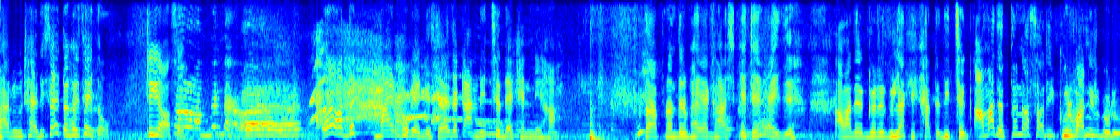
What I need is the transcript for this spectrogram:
ভাবি উঠাই দিছে তো হয়েছে তো। ঠিক আছে। গেছে। এই যে কান দিচ্ছে, দেখেন নিহা। তো আপনাদের ভাইয়া ঘাস কেটে, এই যে আমাদের গরুগুলাকে খাতে দিচ্ছে। আমাদের তো না সরি কুরবানির গরু।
